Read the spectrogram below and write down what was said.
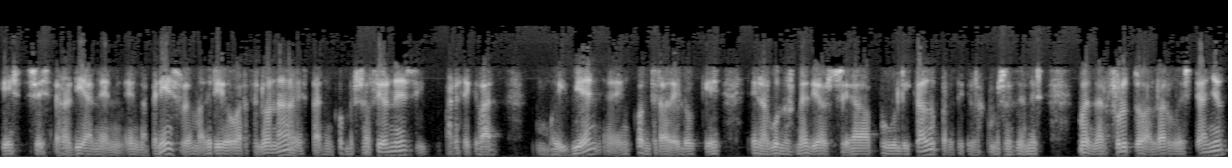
que se instalarían en, en la península, en Madrid o Barcelona, están en conversaciones y parece que van muy bien, en contra de lo que en algunos medios se ha publicado. Parece que las conversaciones pueden dar fruto a lo largo de este año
